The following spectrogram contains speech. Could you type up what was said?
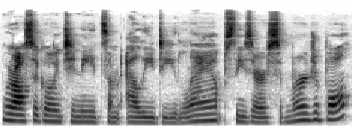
We're also going to need some LED lamps. These are submergible.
